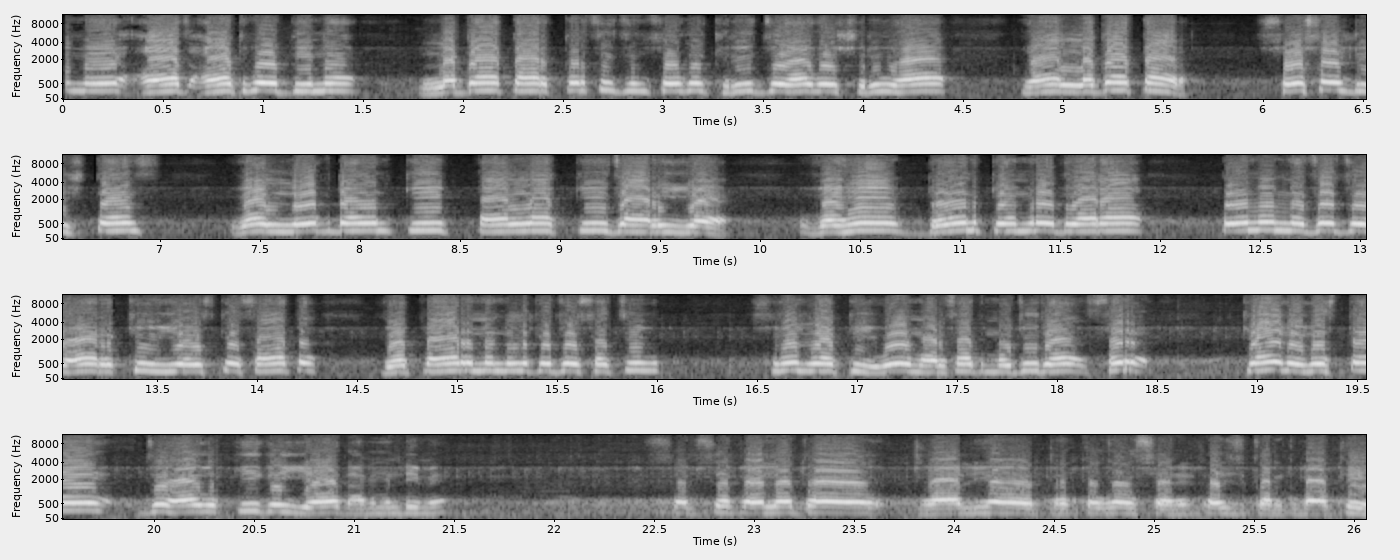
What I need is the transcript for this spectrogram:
में आज आठवें दिन लगातार कृषि जिनसों की खरीद जो है वो शुरू है। यहाँ लगातार सोशल डिस्टेंस व लॉकडाउन की पालना की जा रही है। वहीं ड्रोन कैमरे द्वारा पैनी नज़र जो है रखी हुई है। उसके साथ व्यापार मंडल के जो सचिव सुनील राठी, वो हमारे साथ मौजूद है। सर, क्या व्यवस्थाएँ जो है वो की गई है धान मंडी में? सबसे पहले तो ट्रालियों और ट्रकों को सैनिटाइज करवा के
